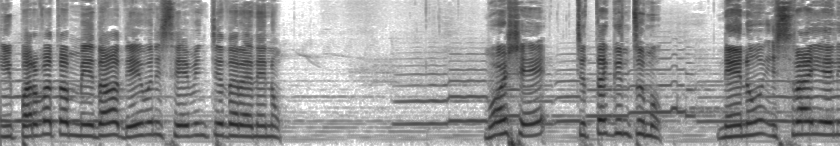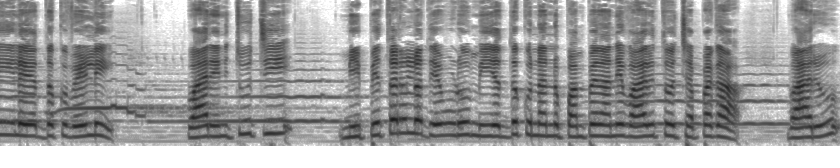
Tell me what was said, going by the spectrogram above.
ఈ పర్వతం మీద దేవుని సేవించెదరనెను. మోషే చిత్తగించుము. నేను ఇస్రాయేలీల యొద్దకు వెళ్ళి వారిని చూచి మీ పితరుల దేవుడు మీ యొద్దకు నన్ను పంపినని వారితో చెప్పగా వారు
